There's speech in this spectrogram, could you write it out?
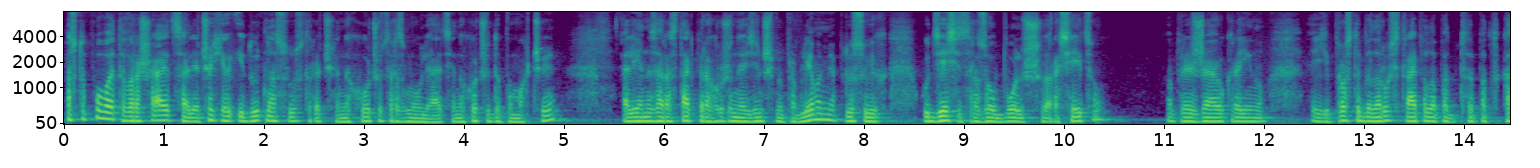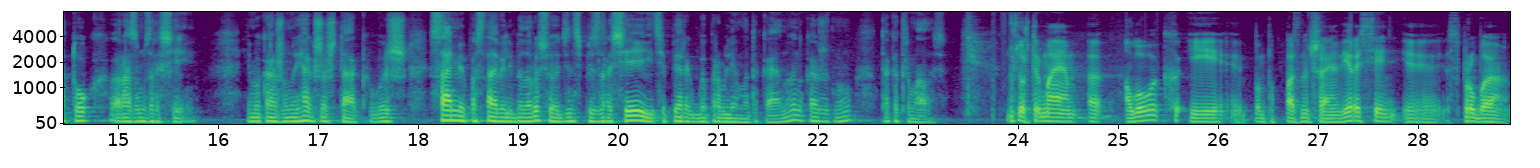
паступова это вырашаецца але чэхі ідуць насустрач яны хочуць размаўляць яны хочуць дапамагчы. Але яны зараз так перагружаныя з іншымі праблемамі. Плюс у іх у 10 разоў больш расейцаў прыязджае ў краіну. І просто Беларусь трапіла под, под каток разам з рассеяй і мы кажам ну як жа ж так? Вы ж самі паставілі беларусю адзін спіс рассеі і цяпер як бы праблема такая ну кажуць ну так атрымалася ну што ж трымаем аловак і пазначаем верасень. Спроба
